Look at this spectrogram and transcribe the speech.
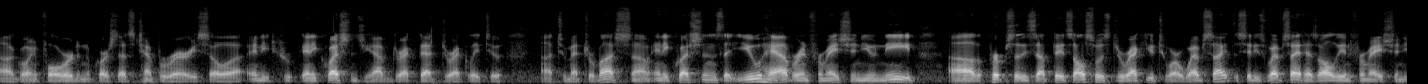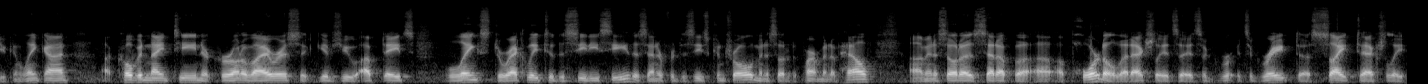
Uh, going forward, and of course that's temporary. So uh, any any questions you have, direct that directly to uh, to Metrobus. Um, any questions that you have or information you need, uh, the purpose of these updates also is direct you to our website. The city's website has all the information you can link on uh, COVID 19 or coronavirus. It gives you updates links directly to the CDC, the Center for Disease Control, Minnesota Department of Health. Uh, Minnesota has set up a, a, a portal that actually it's a it's a gr- it's a great uh, site to actually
